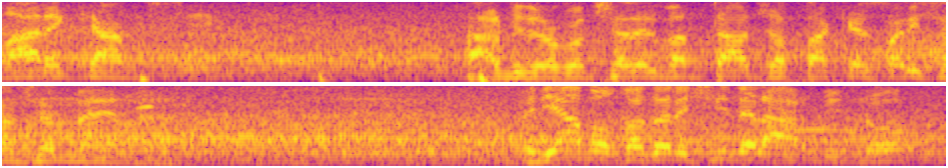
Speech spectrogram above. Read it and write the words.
Marek Hamsik. L'arbitro concede il vantaggio, attacca il Paris Saint-Germain. Vediamo cosa decide l'arbitro.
